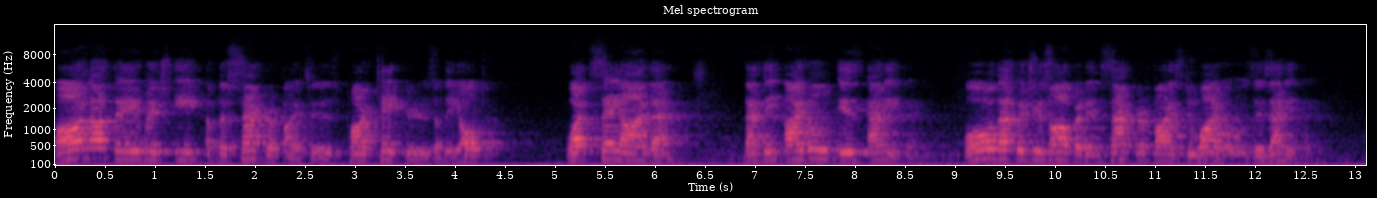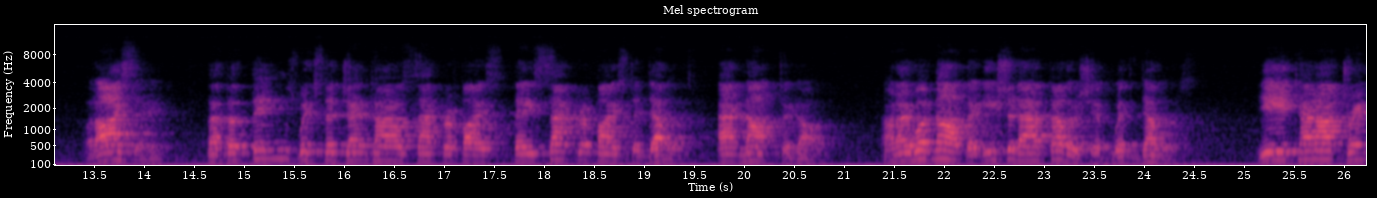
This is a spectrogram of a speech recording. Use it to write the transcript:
Are not they which eat of the sacrifices partakers of the altar? What say I then? That the idol is anything, or that which is offered in sacrifice to idols is anything. But I say that the things which the Gentiles sacrifice, they sacrifice to devils, and not to God. And I would not that ye should have fellowship with devils. Ye cannot drink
